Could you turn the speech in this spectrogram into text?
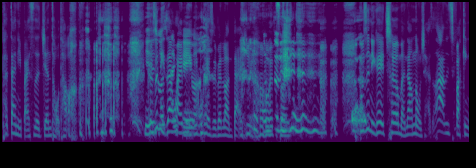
他戴你白色的尖头套。可是你在外面，你不可以随便乱戴。或是你可以车门这样弄起来说啊，this fucking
